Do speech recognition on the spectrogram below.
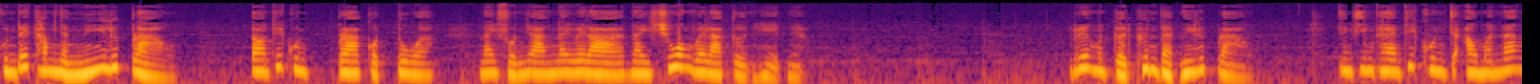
คุณได้ทำอย่างนี้หรือเปล่า ตอนที่คุณปรากฏตัวในสวนยางในเวลาในช่วงเวลาเกิดเหตุเนี่ย เรื่องมันเกิดขึ้นแบบนี้หรือเปล่า จริง ๆ แทนที่คุณจะเอามานั่ง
